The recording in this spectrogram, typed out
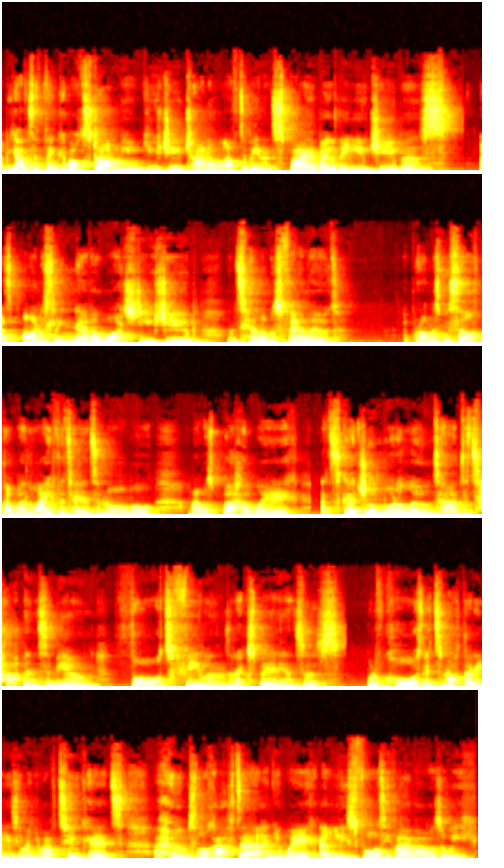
I began to think about starting my own YouTube channel after being inspired by other YouTubers. Honestly never watched YouTube until I was furloughed. I promised myself that when life returned to normal and I was back at work, I'd schedule more alone time to tap into my own thoughts, feelings, and experiences. But of course, it's not that easy when you have two kids, a home to look after, and you work at least 45 hours a week.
